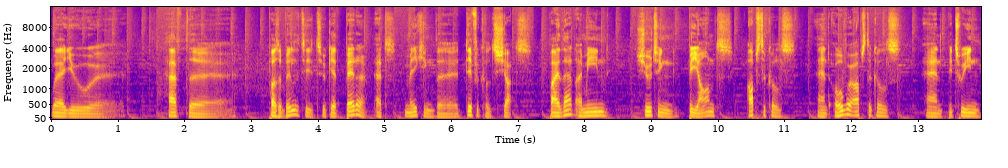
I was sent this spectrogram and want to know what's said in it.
where you uh, have the possibility to get better at making the difficult shots. By that I mean shooting beyond obstacles and over obstacles and between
